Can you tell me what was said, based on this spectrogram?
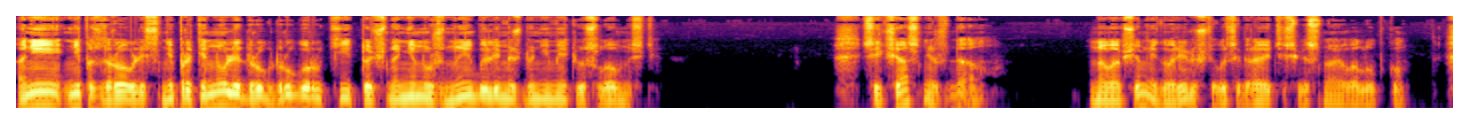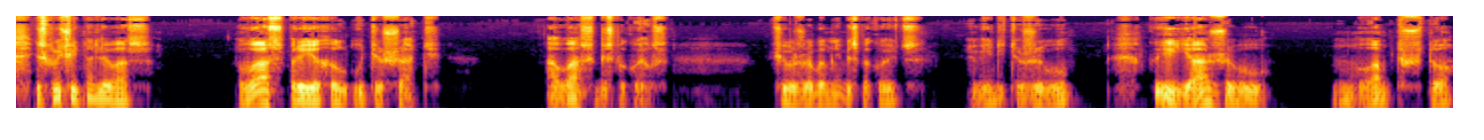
Они не поздоровались, не протянули друг другу руки, точно не нужны были между ними эти условности. Сейчас не ждал. Но вообще мне говорили, что вы собираетесь весной в Алубку. Исключительно для вас. Вас приехал утешать, а вас беспокоился. Чего же обо мне беспокоиться? Видите, живу. И я живу. Вам-то что?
